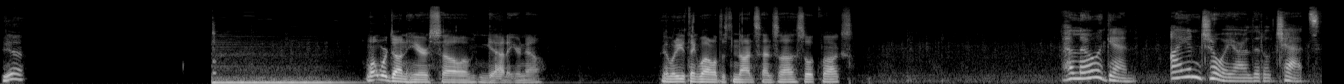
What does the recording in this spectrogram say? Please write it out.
Yeah. Well, we're done here, so we can get out of here now. Yeah, what do you think about all this nonsense, huh, Silkfox? Hello again. I enjoy our little chats,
